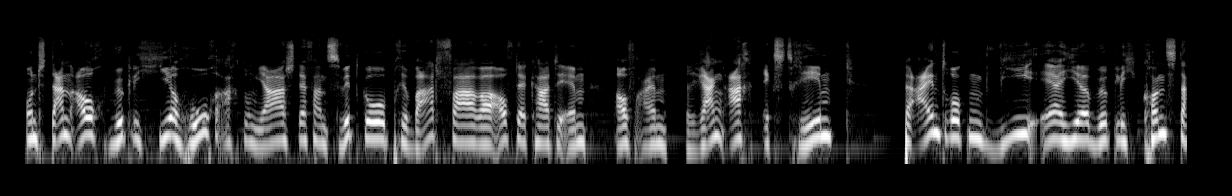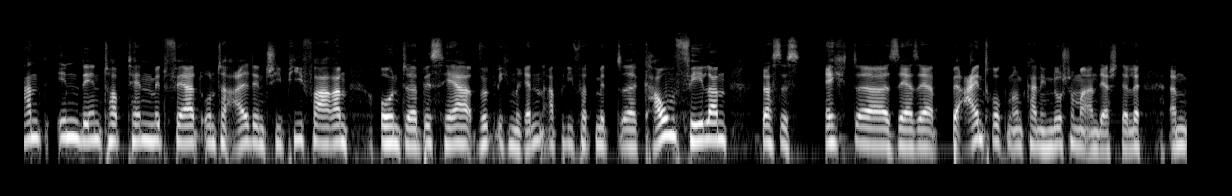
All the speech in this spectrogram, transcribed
Und dann auch wirklich hier Hochachtung, ja, Stefan Switko, Privatfahrer auf der KTM auf einem Rang 8 extrem beeindruckend, wie er hier wirklich konstant in den Top 10 mitfährt unter all den GP-Fahrern und äh, bisher wirklich ein Rennen abliefert mit äh, kaum Fehlern. Das ist echt äh, sehr, sehr beeindruckend und kann ich nur schon mal an der Stelle ähm,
